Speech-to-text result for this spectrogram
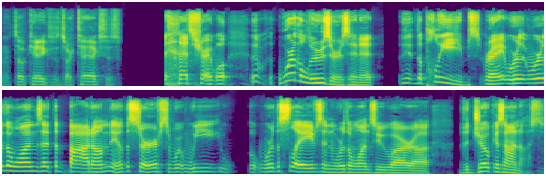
It's okay because it's our taxes. That's right. Well, we're the losers in it. The, the plebes, right? We're we're the ones at the bottom, you know, the serfs. We're, we we're the slaves, and we're the ones who are. Uh, the joke is on us.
